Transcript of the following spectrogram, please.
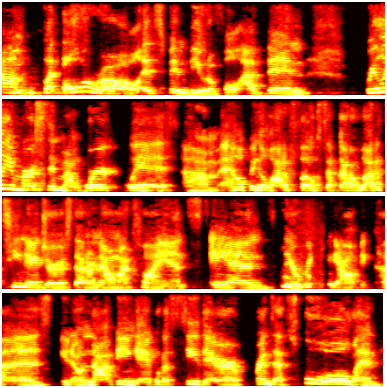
Um, but overall, it's been beautiful. I've been really immersed in my work with um, helping a lot of folks. I've got a lot of teenagers that are now my clients, and they're hmm. reaching out because, you know, not being able to see their friends at school and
